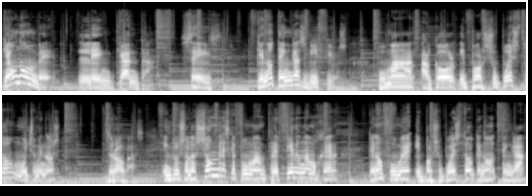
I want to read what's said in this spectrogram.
que a un hombre le encanta. 6. Que no tengas vicios, fumar, alcohol y por supuesto mucho menos drogas. Incluso los hombres que fuman prefieren una mujer que no fume y por supuesto que no tenga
